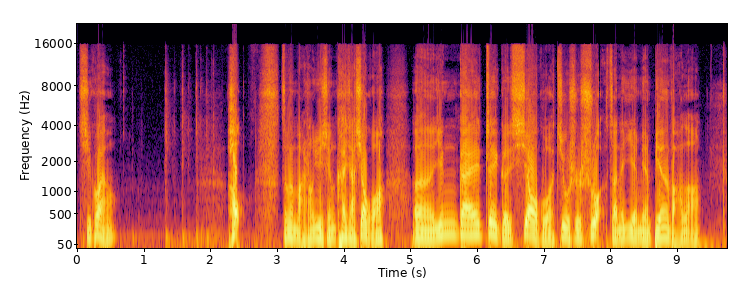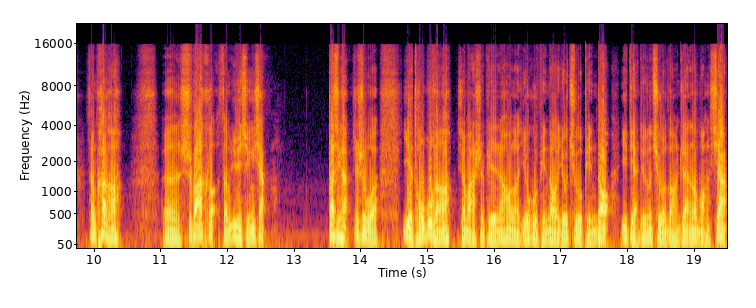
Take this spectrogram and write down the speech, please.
奇怪啊！好，咱们马上运行看一下效果啊。呃，应该这个效果就是说咱的页面编完了啊。咱们看看啊，嗯，十八克，咱们运行一下。大家请看，这是我页头部分啊，小马视频。然后呢，优酷频道、YouTube 频道，一点就能去我的网站。然后往下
